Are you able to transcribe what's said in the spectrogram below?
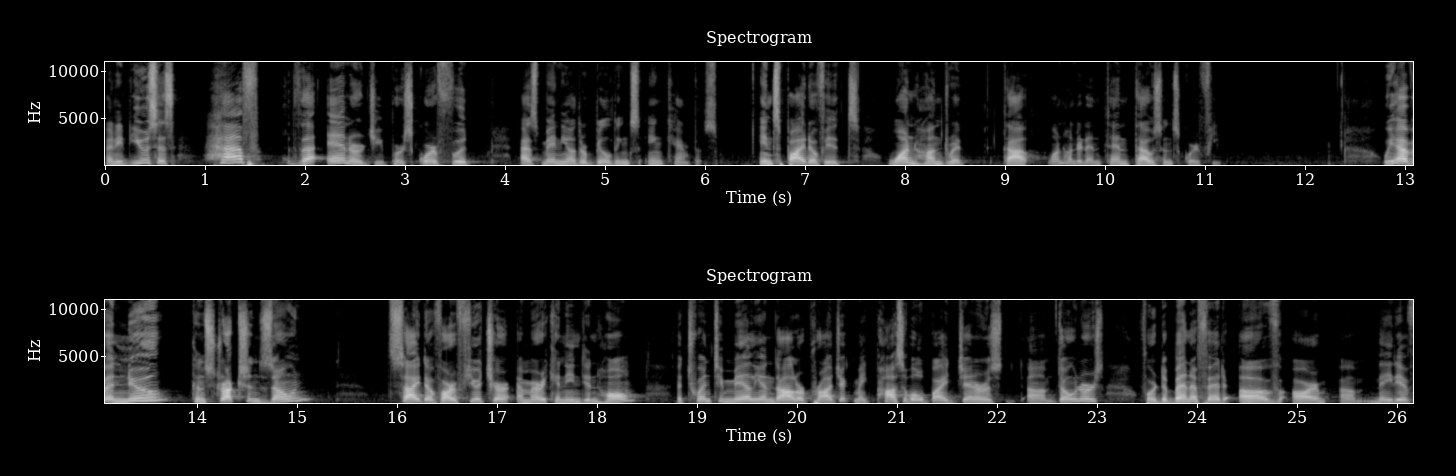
and it uses half the energy per square foot as many other buildings in campus, in spite of its 100, 110,000 square feet. We have a new construction zone site of our future American Indian Home, a $20 million project made possible by generous um, donors for the benefit of our um, Native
